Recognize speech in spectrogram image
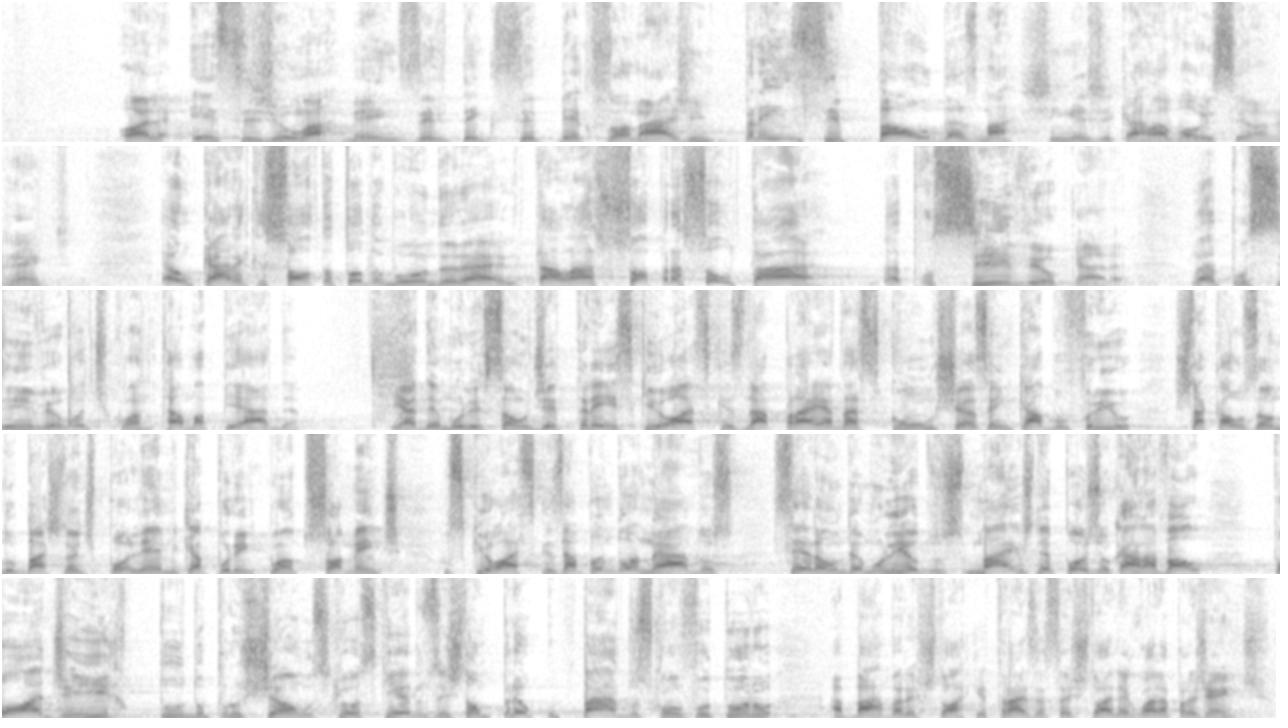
Olha, esse Gilmar Mendes, ele tem que ser personagem principal das marchinhas de carnaval esse ano, gente é o cara que solta todo mundo, né? Ele tá lá só para soltar. Não é possível, cara. Não é possível. Eu vou te contar uma piada. E a demolição de três quiosques na Praia das Conchas, em Cabo Frio, está causando bastante polêmica. Por enquanto, somente os quiosques abandonados serão demolidos. Mas depois do carnaval, pode ir tudo para o chão. Os quiosqueiros estão preocupados com o futuro. A Bárbara Stork traz essa história agora para gente.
